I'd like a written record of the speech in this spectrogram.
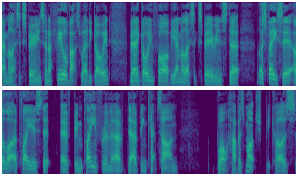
MLS experience, and I feel that's where they're going. They're going for the MLS experience. That let's face it, a lot of players that have been playing for them that have, that have been kept on won't have as much because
